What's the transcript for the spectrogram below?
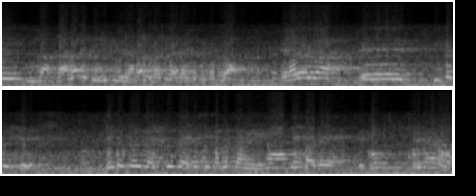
に流れているというのはまず間違いないと思いますが、え我々は、えー、1ヶ月、全国教育会、普通会、そして株会のメンバーで、これからの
